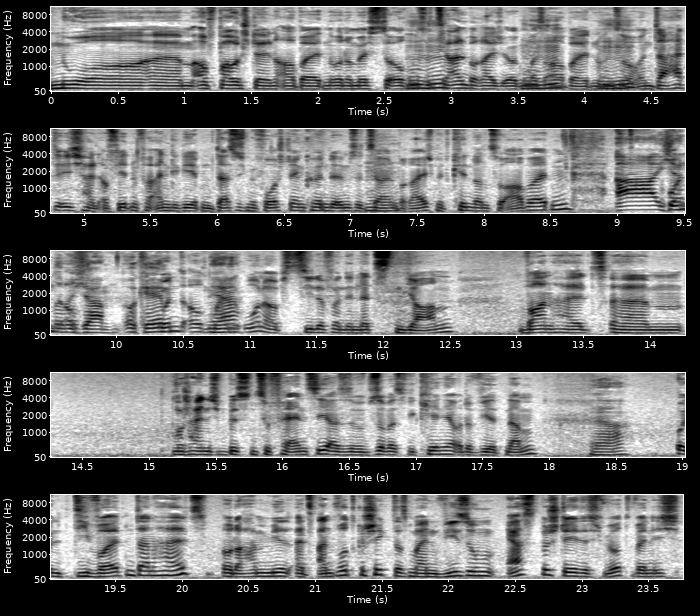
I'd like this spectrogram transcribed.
nur ähm, auf Baustellen arbeiten oder möchtest du auch im sozialen Bereich irgendwas arbeiten und so. Und da hatte ich halt auf jeden Fall angegeben, dass ich mir vorstellen könnte, im sozialen Bereich mit Kindern zu arbeiten. Ah, ich erinnere mich, ja. Okay. Und auch meine ja. Urlaubsziele von den letzten Jahren waren halt ähm, wahrscheinlich ein bisschen zu fancy, also sowas wie Kenia oder Vietnam. ja. Und die wollten dann halt oder haben mir als Antwort geschickt, dass mein Visum erst bestätigt wird, wenn ich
